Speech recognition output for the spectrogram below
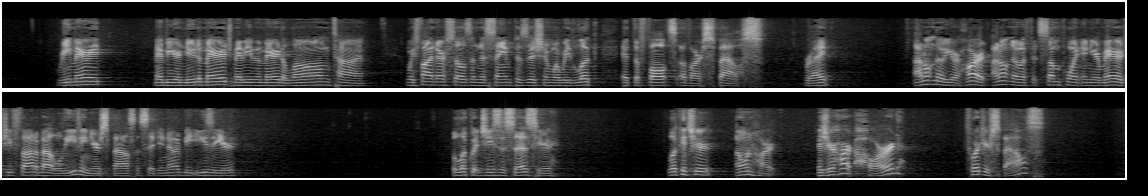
remarried, maybe you're new to marriage, maybe you've been married a long time. We find ourselves in the same position where we look at the faults of our spouse, right? I don't know your heart. I don't know if at some point in your marriage you've thought about leaving your spouse and said, you know, it'd be easier. But look what Jesus says here. Look at your own heart. Is your heart hard toward your spouse?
